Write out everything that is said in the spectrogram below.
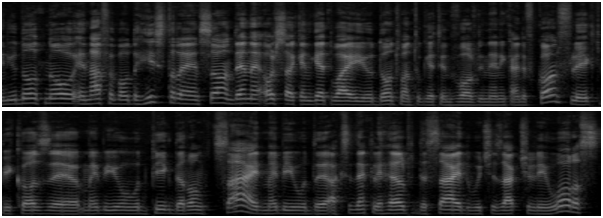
and you don't know enough about the history and so on, then I also I can get why you don't want to get involved in any kind of conflict because uh, maybe you would pick the wrong side, maybe you would uh, accidentally help the side which is actually worse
